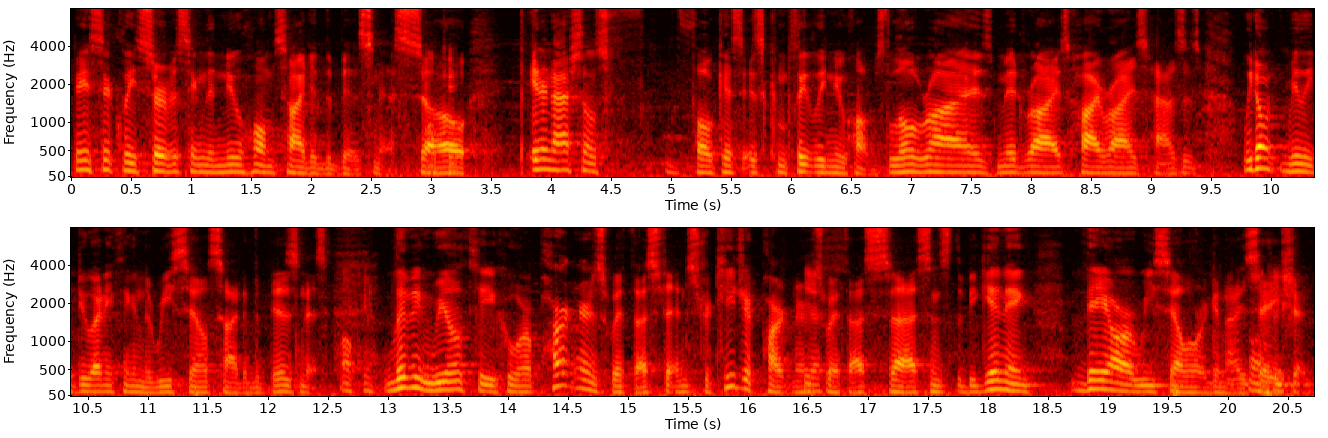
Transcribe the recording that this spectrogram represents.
basically servicing the new home side of the business. So, Okay. International's focus is completely new homes low rise, mid rise, high rise houses. We don't really do anything in the resale side of the business. Okay. Living Realty, who are partners with us and strategic partners Yes. with us uh, since the beginning, they are a resale organization.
